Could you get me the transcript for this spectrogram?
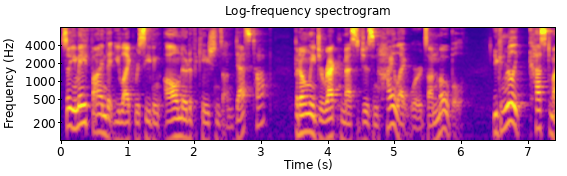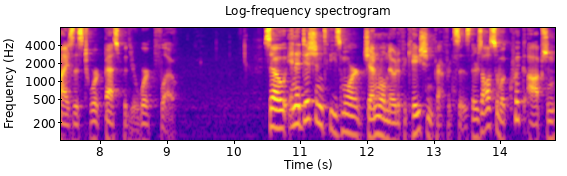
So you may find that you like receiving all notifications on desktop, but only direct messages and highlight words on mobile. You can really customize this to work best with your workflow. So, in addition to these more general notification preferences, there's also a quick option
